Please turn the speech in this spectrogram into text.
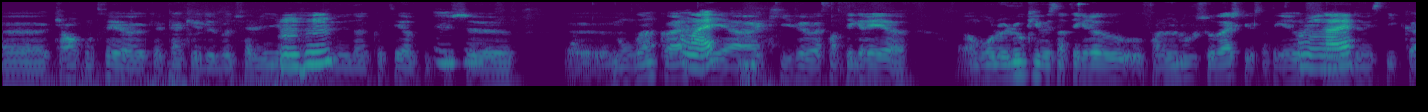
euh, qui a rencontré euh, quelqu'un qui est de bonne famille, Mhm. d'un côté un peu plus Mhm. euh, euh, mondain, quoi, Ouais. et euh, qui veut s'intégrer. euh, en gros, le loup qui veut s'intégrer au. Enfin, le loup sauvage qui veut s'intégrer au chien domestique, quoi.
